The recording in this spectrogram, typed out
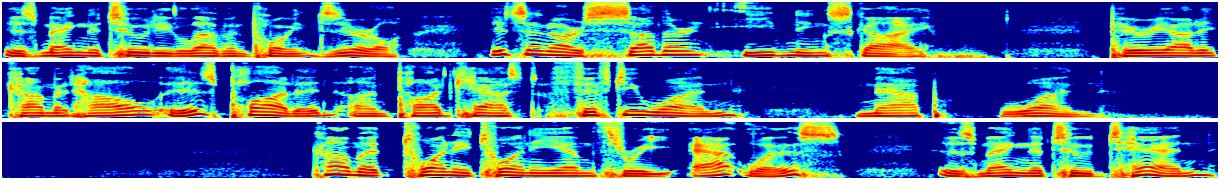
is magnitude 11.0. It's in our southern evening sky. Periodic Comet Howell is plotted on podcast 51, map 1. Comet 2020 M3 Atlas is magnitude 10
